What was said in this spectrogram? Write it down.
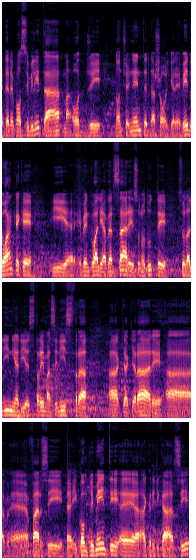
delle possibilità, ma oggi non c'è niente da sciogliere. Vedo anche che gli eh, eventuali avversari sono tutti sulla linea di estrema sinistra a chiacchierare, a, eh, farsi eh, i complimenti e a criticarsi.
